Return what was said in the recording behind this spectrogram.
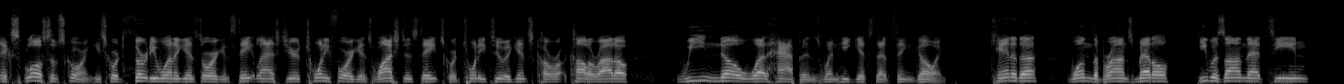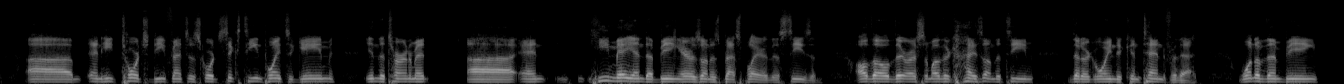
explosive scoring he scored 31 against Oregon State last year 24 against Washington State scored 22 against Colorado we know what happens when he gets that thing going Canada won the bronze medal. He was on that team, uh, and he torched defenses, scored 16 points a game in the tournament, uh, and he may end up being Arizona's best player this season. Although there are some other guys on the team that are going to contend for that. One of them being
